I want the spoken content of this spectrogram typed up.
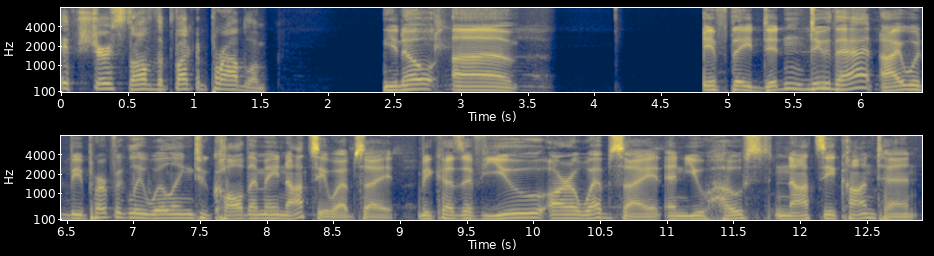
It sure solved the fucking problem. You know, uh, if they didn't do that, I would be perfectly willing to call them a Nazi website. Because if you are a website and you host Nazi content,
